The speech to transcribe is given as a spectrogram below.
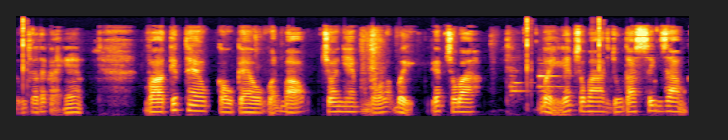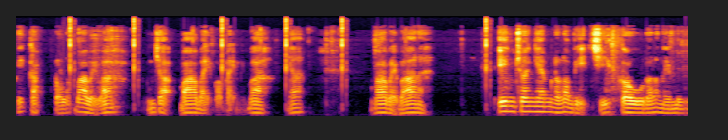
đúng chưa tất cả anh em? Và tiếp theo, cầu kèo vẫn báo cho anh em đó là 7 ghép số 3 7 ghép số 3 thì chúng ta sinh ra một cái cặp đó là 373 đúng chưa 37 và 73 nhá. 373 này. In cho anh em đó là vị trí cầu đó là ngày mùng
